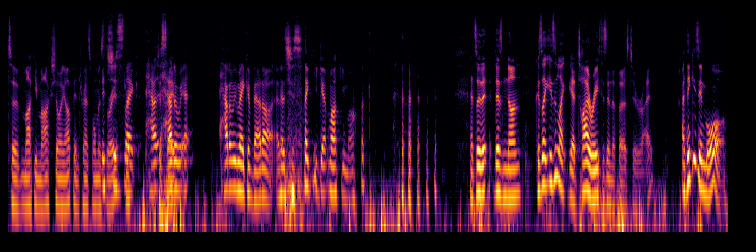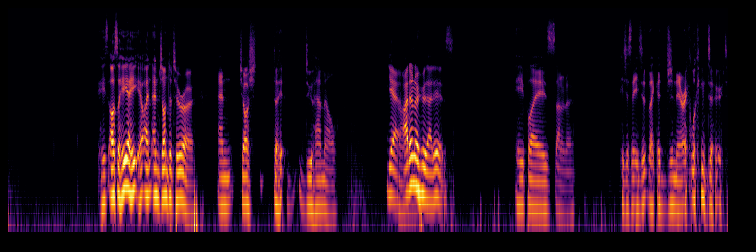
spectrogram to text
to Marky Mark showing up in Transformers It's Three? just like how to how save- do we how do we make it better? And it's just like you get Marky Mark. And so th- there's none because like isn't like yeah Tyrese is in the first two, right? I think he's in more. He's also here he, and, and John Turturro and Josh Du- Duhamel. Yeah, I don't know who that is. He plays I don't know. He's just he's just like a generic looking dude.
